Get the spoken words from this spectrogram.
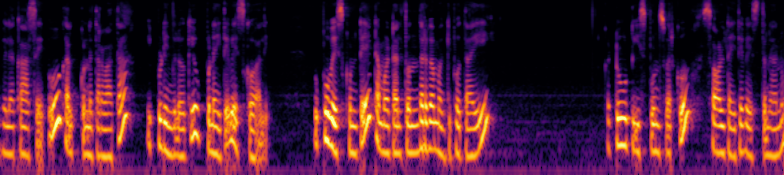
ఇలా కాసేపు కలుపుకున్న తర్వాత ఇప్పుడు ఇందులోకి ఉప్పునైతే వేసుకోవాలి. ఉప్పు వేసుకుంటే టమాటాలు తొందరగా మగ్గిపోతాయి. ఒక టూ టీ స్పూన్స్ వరకు సాల్ట్ అయితే వేస్తున్నాను.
